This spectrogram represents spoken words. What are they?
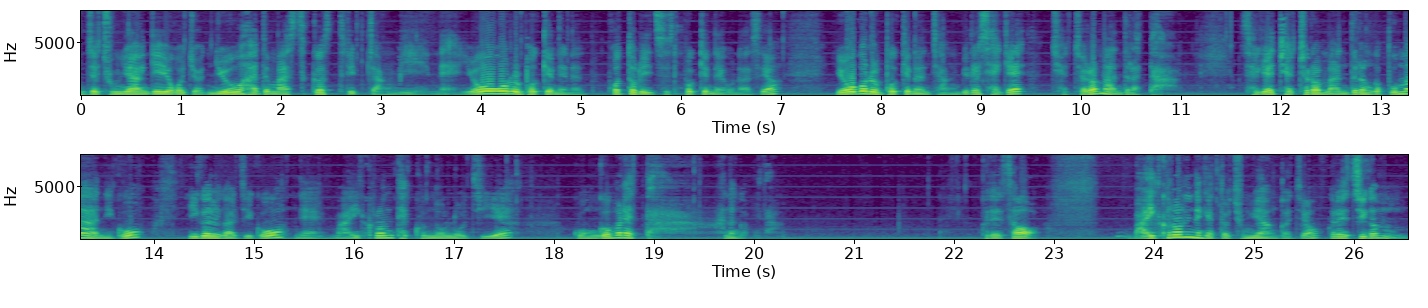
이제 중요한 게 요거죠. 뉴 하드 마스크 스트립 장비. 네, 요거를 벗겨내는 포토 리지스트 벗겨내고 나서요. 요거를 벗겨내는 장비를 세계 최초로 만들었다. 세계 최초로 만드는 것 뿐만 아니고 이걸 가지고 네, 마이크론 테크놀로지에 공급을 했다 하는 겁니다. 그래서 마이크론이라는 게 또 중요한 거죠. 그래서 지금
